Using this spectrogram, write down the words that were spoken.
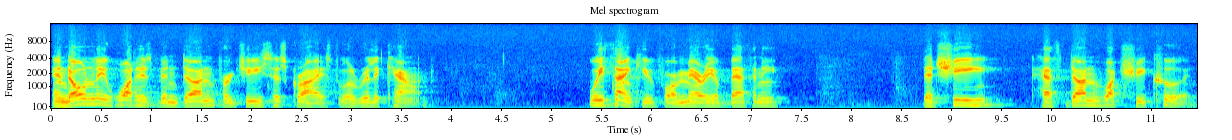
And only what has been done for Jesus Christ will really count. We thank you for Mary of Bethany, that she hath done what she could.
